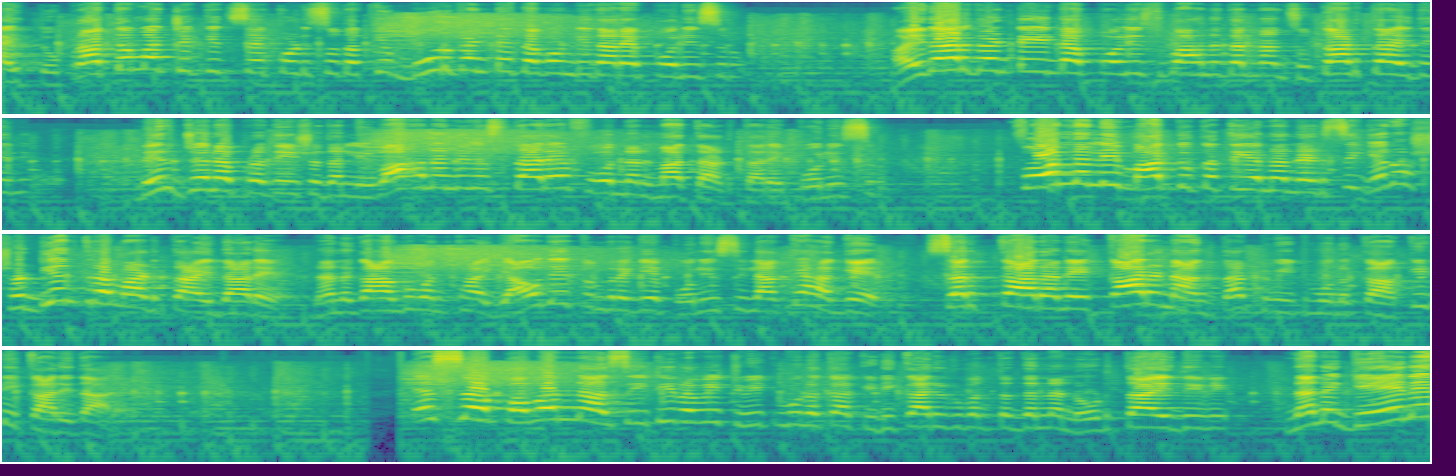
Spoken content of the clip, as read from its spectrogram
ಆಯಿತು. ಪ್ರಥಮ ಚಿಕಿತ್ಸೆ ಕೊಡಿಸೋದಕ್ಕೆ ಮೂರು ಗಂಟೆ ತಗೊಂಡಿದ್ದಾರೆ ಪೊಲೀಸರು. ಐದಾರು ಗಂಟೆಯಿಂದ ಪೊಲೀಸ್ ವಾಹನದಲ್ಲಿ ನಾನು ಸುತ್ತಾಡ್ತಾ ಇದ್ದೀನಿ. ನಿರ್ಜನ ಪ್ರದೇಶದಲ್ಲಿ ವಾಹನ ನಿಲ್ಲಿಸ್ತಾರೆ, ಫೋನ್ನಲ್ಲಿ ಮಾತಾಡ್ತಾರೆ ಪೊಲೀಸರು. ಫೋನ್ನಲ್ಲಿ ಮಾತುಕತೆಯನ್ನ ನಡೆಸಿ ಏನೋ ಷಡ್ಯಂತ್ರ ಮಾಡ್ತಾ ಇದ್ದಾರೆ. ನನಗಾಗುವಂತಹ ಯಾವುದೇ ತೊಂದರೆಗೆ ಪೊಲೀಸ್ ಇಲಾಖೆ ಹಾಗೆ ಸರ್ಕಾರನೇ ಕಾರಣ ಅಂತ ಟ್ವೀಟ್ ಮೂಲಕ ಕಿಡಿಕಾರಿದ್ದಾರೆ. Yes, Pavan, C T Ravi tweet ಮೂಲಕ ಕಿಡಿಕಾರಿರುವಂತದ್ದನ್ನ ನೋಡ್ತಾ ಇದ್ದೀವಿ. ನನಗೇನೇ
